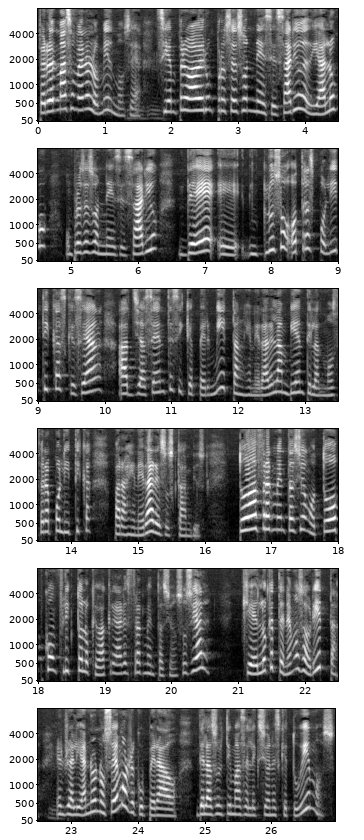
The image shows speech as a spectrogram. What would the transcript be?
Pero es más o menos lo mismo, o sea, siempre va a haber un proceso necesario de diálogo, un proceso necesario de eh, incluso otras políticas que sean adyacentes y que permitan generar el ambiente y la atmósfera política para generar esos cambios. toda fragmentación o todo conflicto lo que va a crear es fragmentación social que es lo que tenemos ahorita. En realidad no nos hemos recuperado de las últimas elecciones que tuvimos.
